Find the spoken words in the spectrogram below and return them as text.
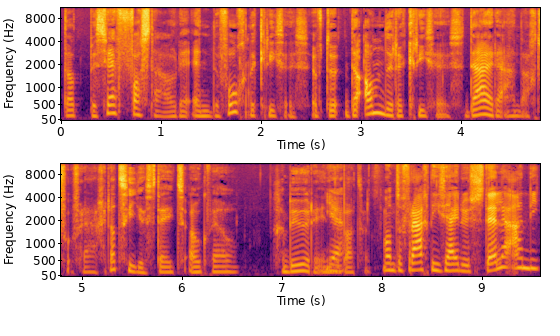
dat besef vasthouden en de volgende crisis, of de, de andere crisis, daar de aandacht voor vragen. Dat zie je steeds ook wel gebeuren in ja, debatten. Want de vraag die zij dus stellen aan die,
